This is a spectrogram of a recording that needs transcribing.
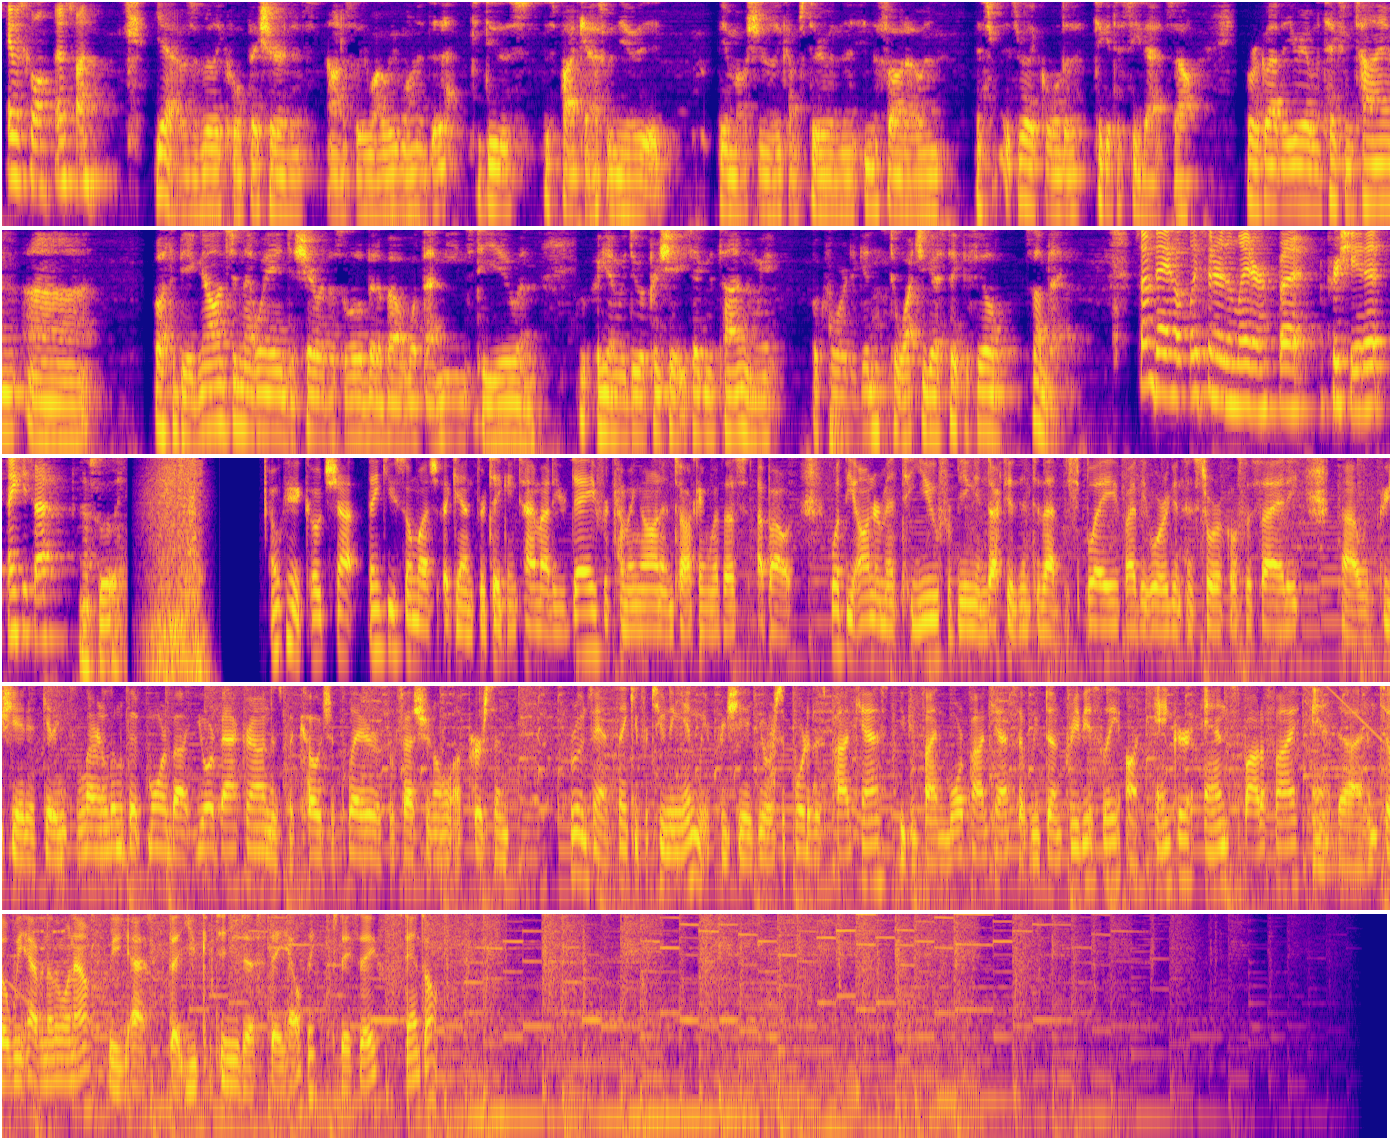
it was cool. It was fun. Yeah, it was a really cool picture, and it's honestly why we wanted to to do this this podcast with you. It, the emotion really comes through in the in the photo, and it's it's really cool to to get to see that. So we're glad that you were able to take some time. Uh, both to be acknowledged in that way and to share with us a little bit about what that means to you. And again, we do appreciate you taking the time, and we look forward to getting to watch you guys take the field someday. Someday, hopefully sooner than later, but appreciate it. Thank you, Seth. Absolutely. Okay, Coach Schott, thank you so much again for taking time out of your day, for coming on and talking with us about what the honor meant to you for being inducted into that display by the Oregon Historical Society. Uh, we appreciate it getting to learn a little bit more about your background as the coach, a player, a professional, a person. Bruin fans, thank you for tuning in. We appreciate your support of this podcast. You can find more podcasts that we've done previously on Anchor and Spotify. And uh, until we have another one out, we ask that you continue to stay healthy, stay safe, stand tall.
